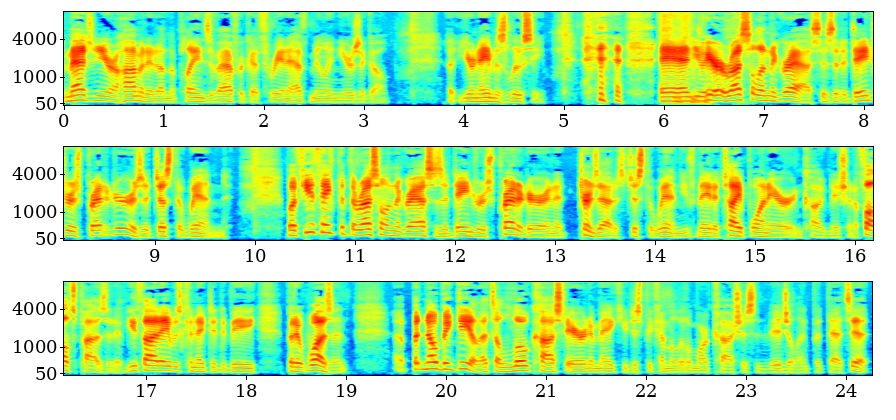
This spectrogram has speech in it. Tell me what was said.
imagine you're a hominid on the plains of Africa three and a half million years ago. Uh, your name is Lucy. and you hear a rustle in the grass. Is it a dangerous predator or is it just the wind? Well, if you think that the rustle in the grass is a dangerous predator and it turns out it's just the wind, you've made a type 1 error in cognition, a false positive. You thought A was connected to B, but it wasn't. Uh, but no big deal. That's a low cost error to make. You just become a little more cautious and vigilant, but that's it.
